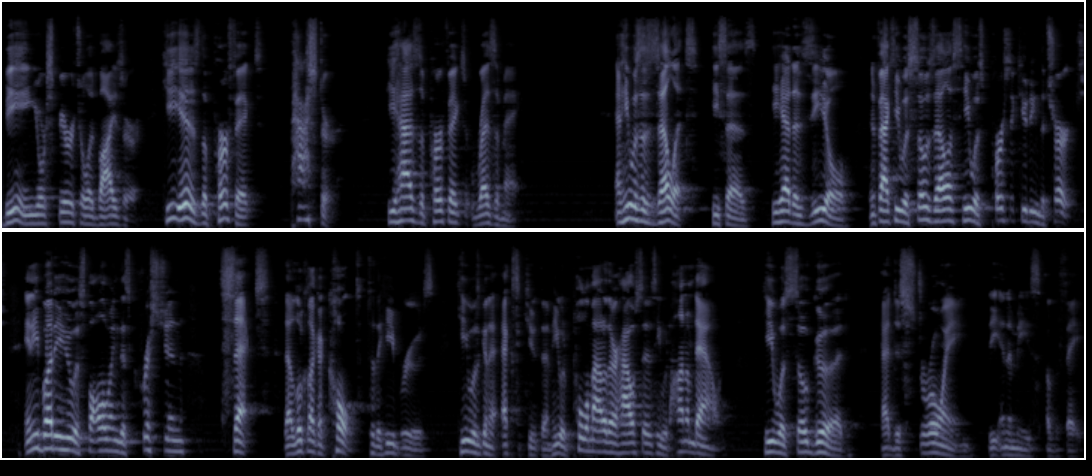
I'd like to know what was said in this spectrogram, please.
being your spiritual advisor. He is the perfect pastor. He has the perfect resume. And he was a zealot, he says. He had a zeal in fact, he was so zealous, he was persecuting the church. Anybody who was following this Christian sect that looked like a cult to the Hebrews, he was going to execute them. He would pull them out of their houses, he would hunt them down. He was so good at destroying the enemies of the faith,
